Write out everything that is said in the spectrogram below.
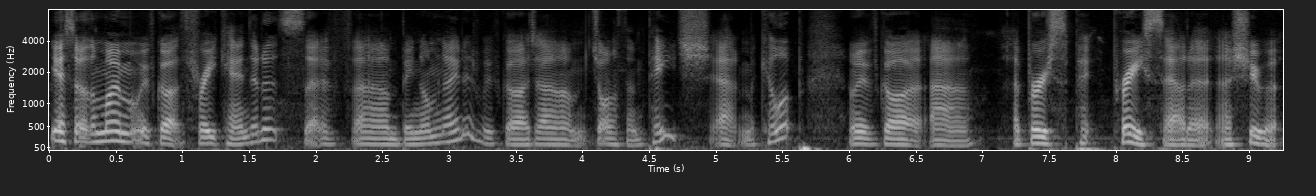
Yeah, so at the moment we've got three candidates that have um, been nominated. We've got um, Jonathan Peach out at MacKillop, and we've got uh, uh, Bruce P- Priest out at uh, Schubert,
